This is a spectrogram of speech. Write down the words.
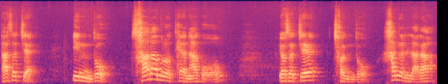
다섯째 인도, 사람으로 태어나고, 여섯째 천도, 하늘나라,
